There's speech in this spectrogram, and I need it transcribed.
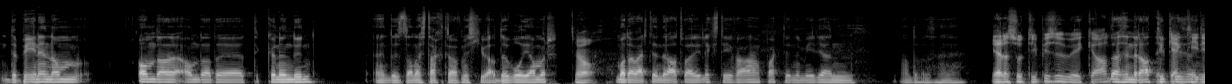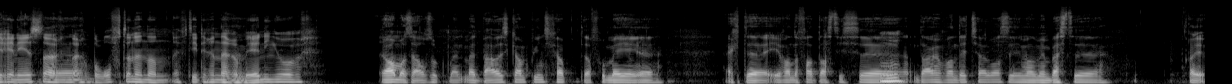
de benen om, om dat, om dat te kunnen doen. Eh, dus dan is het achteraf misschien wel dubbel jammer. Ja. Maar dat werd inderdaad wel redelijk stevig aangepakt in de media. En, ja, dat was, eh, Ja, dat is zo typisch een WK. dat is inderdaad Dan typisch. kijkt iedereen eens naar, naar beloften en dan heeft iedereen daar een mening over. Ja, maar zelfs ook met, met Belgisch kampioenschap, dat voor mij eh, echt eh, een van de fantastische Mhm. dagen van dit jaar was. Een van mijn beste, ik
